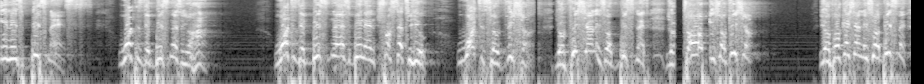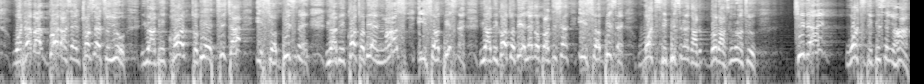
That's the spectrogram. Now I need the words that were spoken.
in his business. What is the business in your hand? What is the business being entrusted to you? What is your vision? Your vision is your business. Your job is your vision. Your vocation is your business. Whatever God has entrusted to you, you have been called to be a teacher, is your business. You have been called to be a nurse, is your business. You have been called to be a legal practitioner, is your business. What's the business that God has given to you? Children, what's the business you have?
